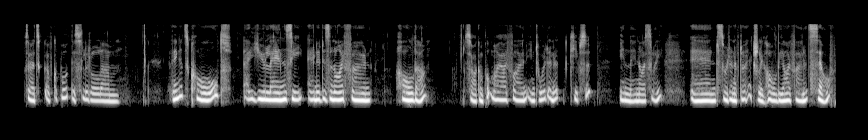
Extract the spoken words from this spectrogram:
so it's I've bought this little um, thing. It's called a Ulanzi and it is an iPhone holder so I can put my iPhone into it and it keeps it in there nicely. And so I don't have to actually hold the iPhone itself.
